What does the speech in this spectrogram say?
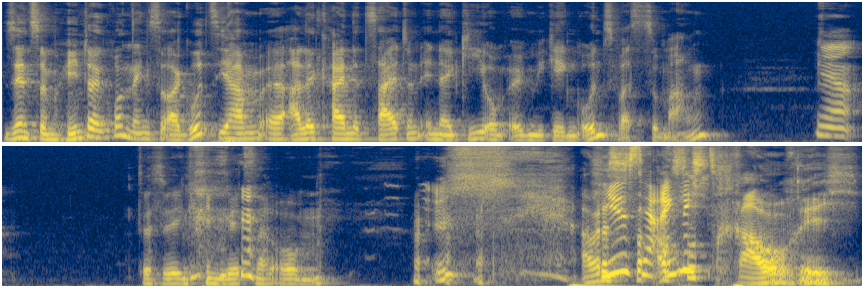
sie sind zum Hintergrund, denkst du, ah gut, sie haben äh, alle keine Zeit und Energie, um irgendwie gegen uns was zu machen. Ja. Deswegen gehen wir jetzt nach oben. Aber das Hier ist, ist doch ja eigentlich- so traurig.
